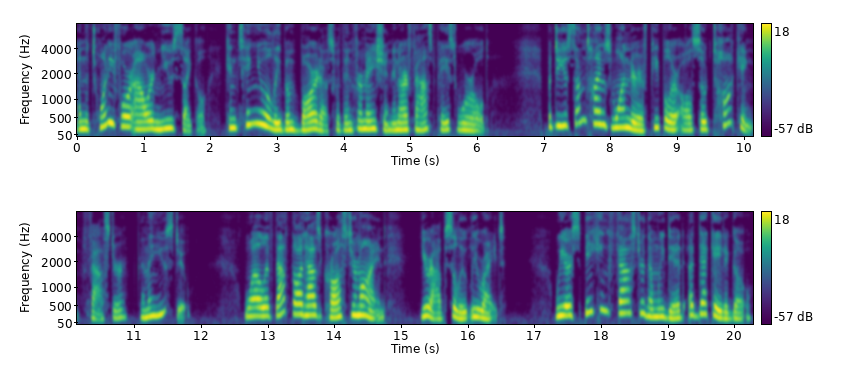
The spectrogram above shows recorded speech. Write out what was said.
and the 24 hour news cycle continually bombard us with information in our fast paced world. But do you sometimes wonder if people are also talking faster than they used to? Well, if that thought has crossed your mind, you're absolutely right. We are speaking faster than we did a decade ago.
